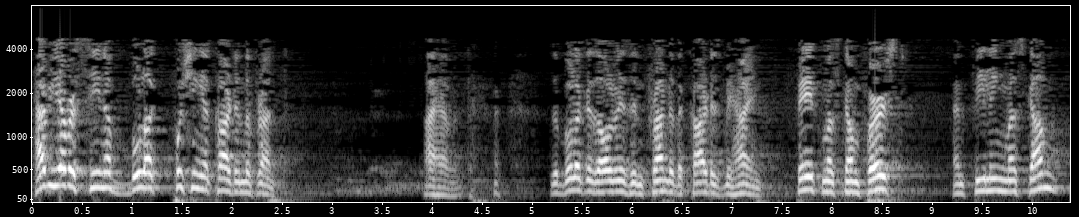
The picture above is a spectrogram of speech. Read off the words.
Have you ever seen a bullock pushing a cart in the front? I haven't. the bullock is always in front and the cart is behind. Faith must come first and feeling must come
